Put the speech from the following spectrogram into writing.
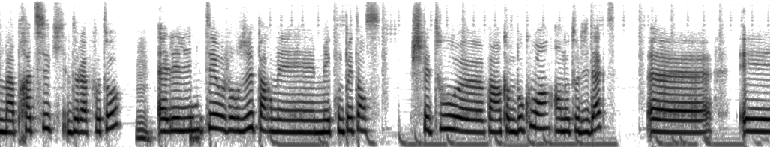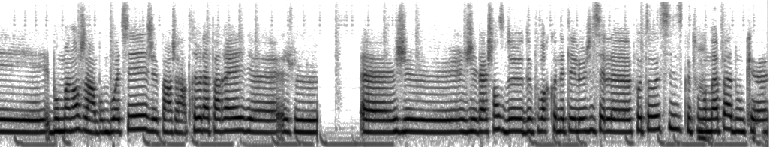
ma pratique de la photo, Hmm. elle est limitée aujourd'hui par mes, mes compétences. Je fais tout, euh, comme beaucoup, hein, en autodidacte. Euh, et bon, maintenant, j'ai un bon boîtier, j'ai un très bel appareil. je, euh, j'ai la chance de, de pouvoir connaître les logiciels euh, photo aussi, ce que tout le Hmm. monde n'a pas. Donc, euh,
